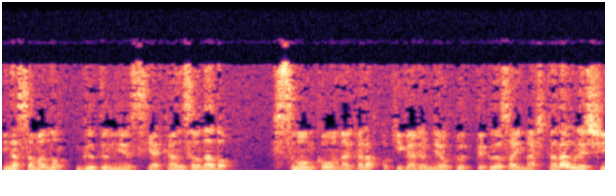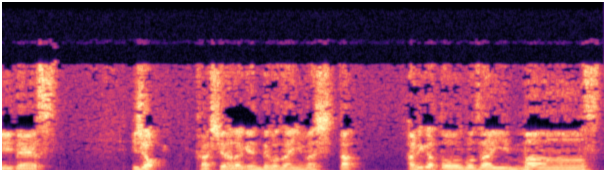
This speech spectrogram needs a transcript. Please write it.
皆様のグッドニュースや感想など質問コーナーからお気軽に送ってくださいましたら嬉しいです。以上、柏原源でございました。ありがとうございます。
